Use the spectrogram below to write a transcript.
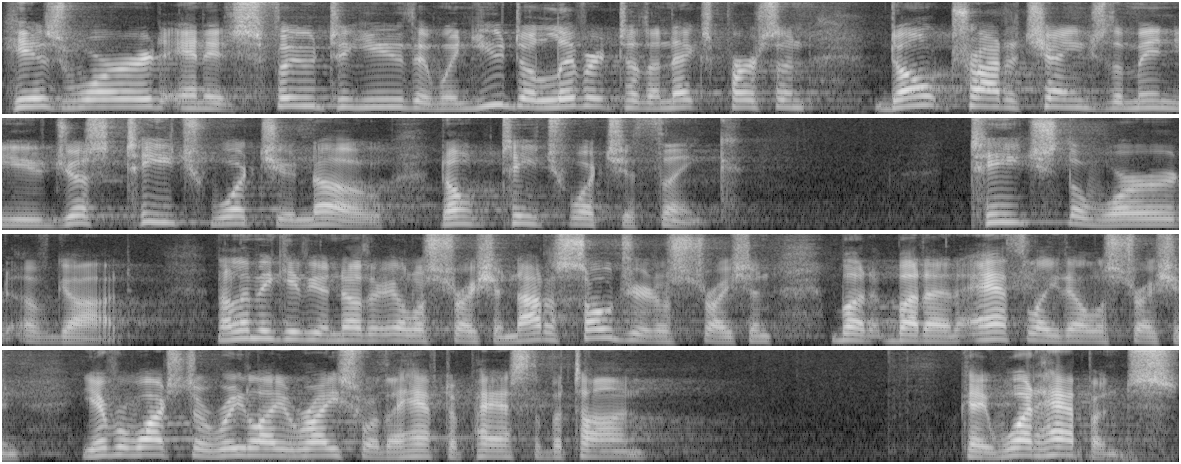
His Word, and it's food to you, then when you deliver it to the next person, don't try to change the menu, just teach what you know. Don't teach what you think. Teach the Word of God. Now, let me give you another illustration, not a soldier illustration, but, but an athlete illustration. You ever watched a relay race where they have to pass the baton? Okay, what happens?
